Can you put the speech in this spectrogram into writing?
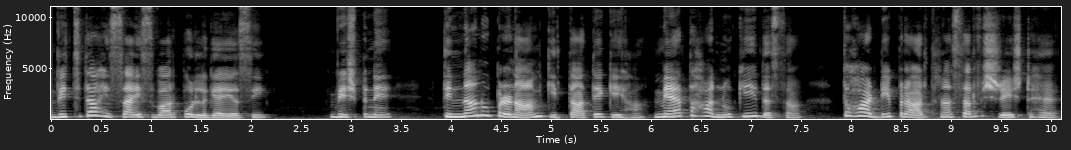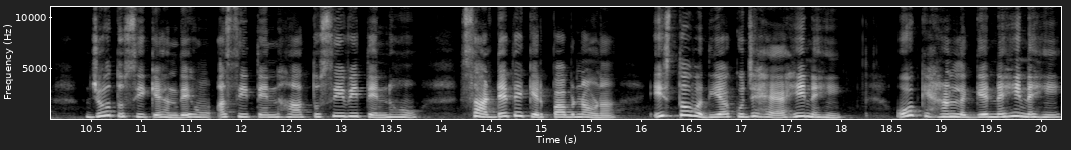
ਵਿੱਚ ਦਾ ਹਿੱਸਾ ਇਸ ਵਾਰ ਭੁੱਲ ਗਏ ਅਸੀਂ। ਬਿਸ਼ਪ ਨੇ ਤਿੰਨਾਂ ਨੂੰ ਪ੍ਰਣਾਮ ਕੀਤਾ ਤੇ ਕਿਹਾ, ਮੈਂ ਤੁਹਾਨੂੰ ਕੀ ਦੱਸਾਂ? ਤੁਹਾਡੀ ਪ੍ਰਾਰਥਨਾ ਸਰਵਸ਼੍ਰੇਸ਼ਟ ਹੈ। ਜੋ ਤੁਸੀਂ ਕਹਿੰਦੇ ਹੋ, ਅਸੀਂ ਤਿੰਨ ਹਾਂ, ਤੁਸੀਂ ਵੀ ਤਿੰਨ ਹੋ। ਸਾਡੇ ਤੇ ਕਿਰਪਾ ਬਣਾਉਣਾ, ਇਸ ਤੋਂ ਵਧੀਆ ਕੁਝ ਹੈ ਹੀ ਨਹੀਂ ਉਹ ਕਹਿਣ ਲੱਗੇ, ਨਹੀਂ ਨਹੀਂ,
